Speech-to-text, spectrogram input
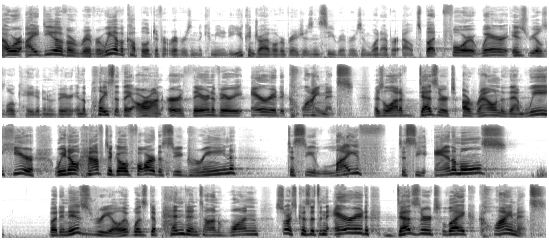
Our idea of a river, we have a couple of different rivers in the community. You can drive over bridges and see rivers and whatever else. But for where Israel's located in a very in the place that they are on earth, they're in a very arid climate. There's a lot of desert around them. We here, we don't have to go far to see green, to see life, to see animals. But in Israel, it was dependent on one source because it's an arid, desert like climate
